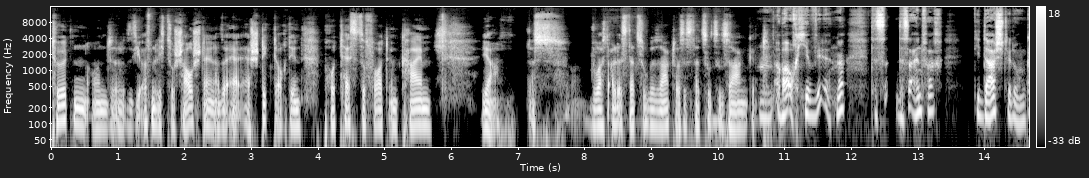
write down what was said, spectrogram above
töten und äh, sie öffentlich zur Schau stellen. Also er erstickt auch den Protest sofort im Keim. Ja, das, du hast alles dazu gesagt, was es dazu zu sagen gibt. Mhm, aber auch hier, ne, das, das einfach die Darstellung,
